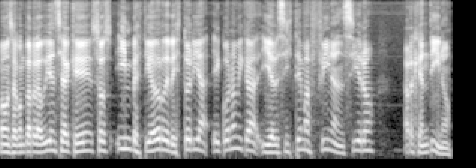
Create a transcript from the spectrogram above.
Vamos a contarle a la audiencia que sos investigador de la historia económica y el sistema financiero argentino.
